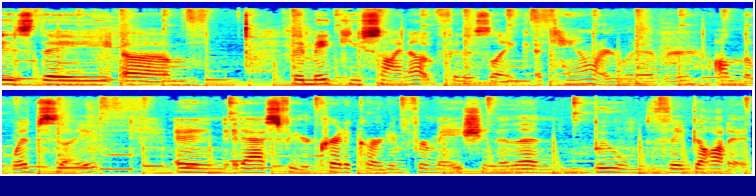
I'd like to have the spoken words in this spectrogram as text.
is they um, they make you sign up for this like account or whatever on the website and it asks for your credit card information and then boom they got it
